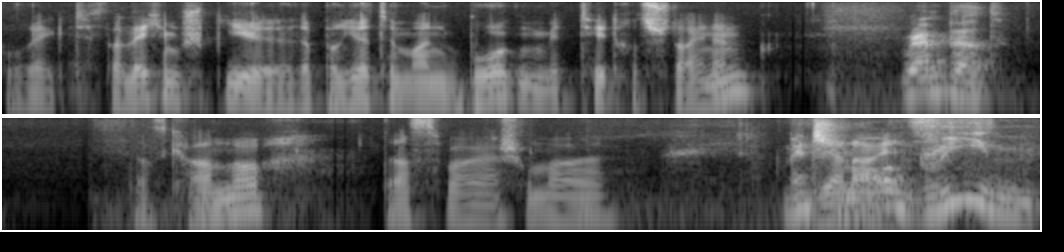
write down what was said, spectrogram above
Korrekt. Bei welchem Spiel reparierte man Burgen mit Tetris-Steinen? Rampart. Das kam noch. Das war ja schon mal. Mensch, Lorne Green.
